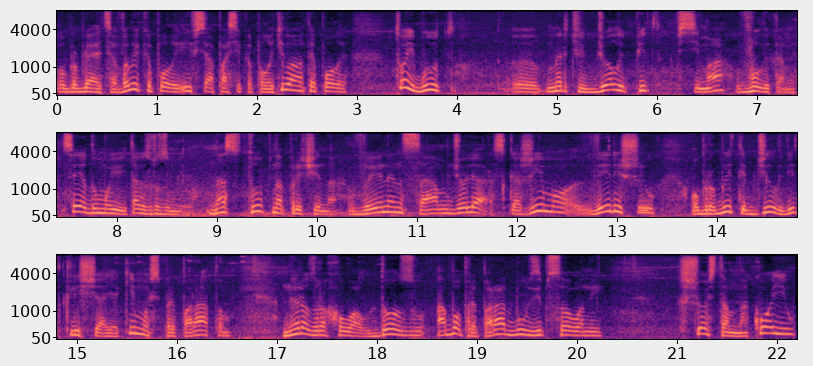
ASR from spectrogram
обробляється велике поле і вся пасіка полетіла на те поле, то і будуть е, мертві бджоли під всіма вуликами. Це, я думаю, і так зрозуміло. Наступна причина винен сам бджоляр. Скажімо, вирішив обробити бджіл від кліща якимось препаратом, не розрахував дозу, або препарат був зіпсований, щось там накоїв.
